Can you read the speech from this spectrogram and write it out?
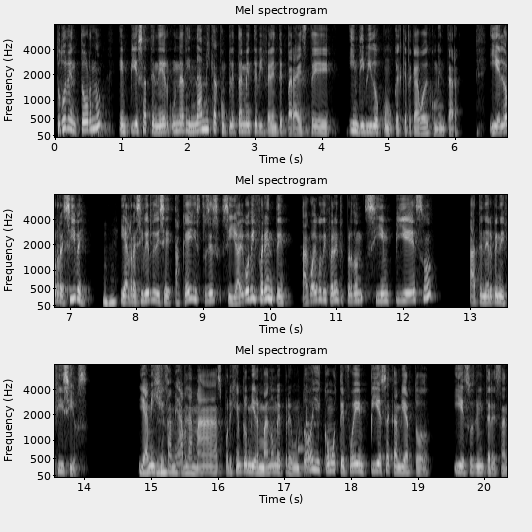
Todo el entorno empieza a tener una dinámica completamente diferente para este individuo como el que te acabo de comentar. Y él lo recibe. Y al recibirlo dice, ok, entonces si yo hago diferente, hago algo diferente, perdón, si empiezo a tener beneficios. Ya mi jefa me habla más. Por ejemplo, mi hermano me preguntó, oye, ¿cómo te fue? Empieza a cambiar todo. Y eso es lo interesante.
